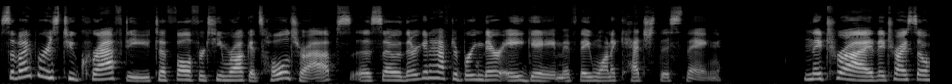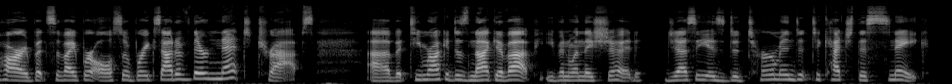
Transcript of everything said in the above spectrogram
Seviper is too crafty to fall for Team Rocket's hole traps, uh, so they're gonna have to bring their A game if they want to catch this thing. And they try, they try so hard, but Seviper also breaks out of their net traps. Uh, but Team Rocket does not give up, even when they should. Jessie is determined to catch this snake,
